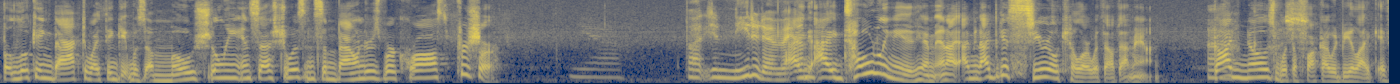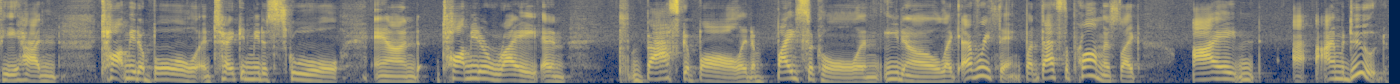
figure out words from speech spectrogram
But looking back, do I think it was emotionally incestuous and some boundaries were crossed? For sure. Yeah. But you needed him, man. I, I totally needed him. And I, I mean, I'd be a serial killer without that man. Oh God knows what the fuck I would be like if he hadn't taught me to bowl and taken me to school and taught me to write and basketball and a bicycle and you know like everything. But that's the problem. Is like I, I I'm a dude.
